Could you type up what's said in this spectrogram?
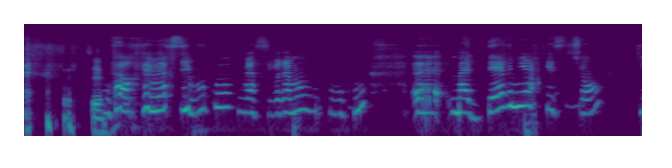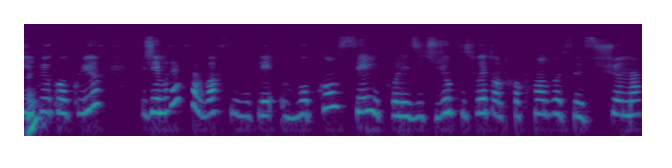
Parfait, merci beaucoup. Merci vraiment beaucoup, beaucoup. Euh, ma dernière question qui peut conclure, j'aimerais savoir, s'il vous plaît, vos conseils pour les étudiants qui souhaitent entreprendre ce chemin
